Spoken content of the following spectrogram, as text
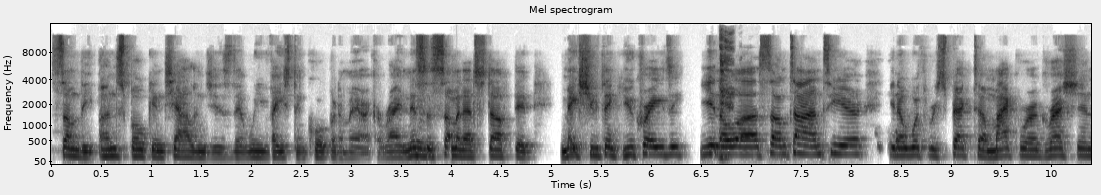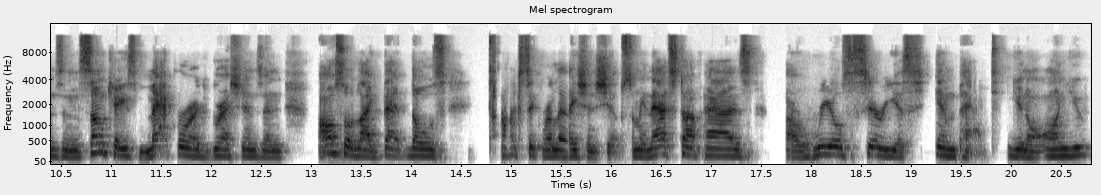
some of the unspoken challenges that we faced in corporate America, right? And this mm-hmm. is some of that stuff that makes you think you crazy, you know, uh, sometimes here, you know, with respect to microaggressions and in some case macroaggressions and also like that those toxic relationships. I mean, that stuff has a real serious impact, you know, on you.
